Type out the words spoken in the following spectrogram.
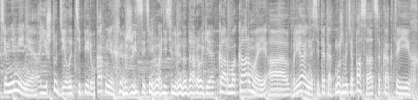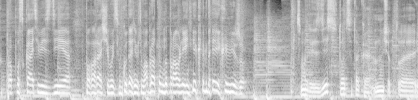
Тем не менее, и что делать теперь? Как мне жить с этими водителями на дороге? Карма кармой, а в реальности-то как? Может быть, опасаться как-то их, пропускать везде, поворачивать куда-нибудь в обратном направлении, когда я их вижу? Смотри, здесь ситуация такая. Значит, э,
